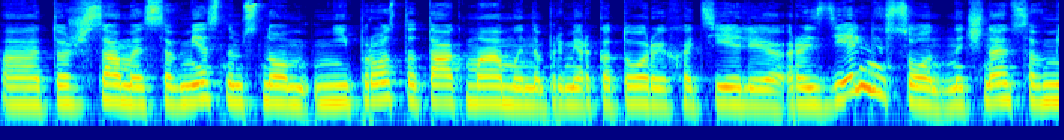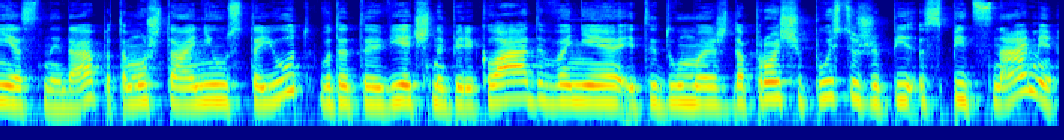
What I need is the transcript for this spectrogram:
э, то же самое с совместным сном. Не просто так мамы, например, которые хотели раздельный сон, начинают совместный, да, потому что они устают, вот это вечно перекладывание, и ты думаешь, да проще пусть уже спит с нами,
